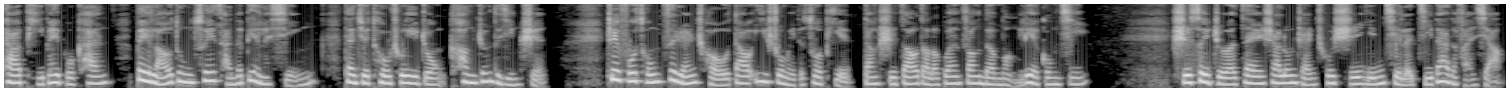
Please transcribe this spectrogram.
他疲惫不堪，被劳动摧残的变了形，但却透出一种抗争的精神。这幅从自然丑到艺术美的作品，当时遭到了官方的猛烈攻击。十岁者在沙龙展出时引起了极大的反响。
